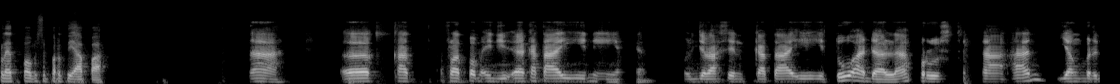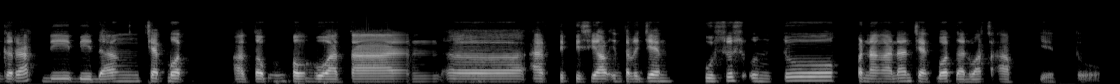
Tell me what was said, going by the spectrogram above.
platform seperti apa? Nah, eh, kat- platform eh, KTI ini ya, menjelasin KTI itu adalah perusahaan yang bergerak di bidang chatbot atau pembuatan eh, artificial intelligence khusus untuk penanganan chatbot dan WhatsApp gitu.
